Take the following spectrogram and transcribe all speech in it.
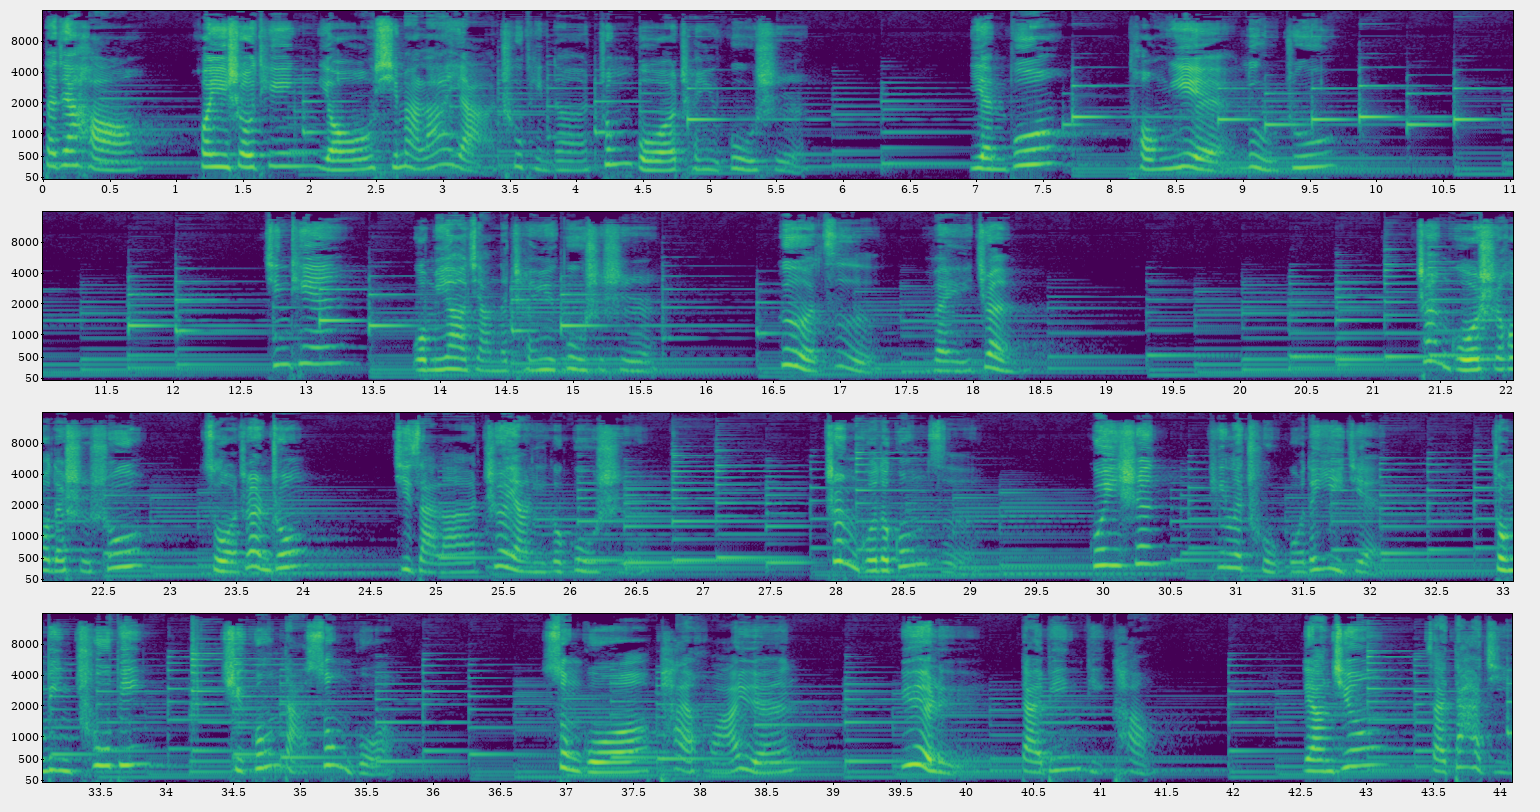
大家好，欢迎收听由喜马拉雅出品的《中国成语故事》，演播桐叶露珠。今天我们要讲的成语故事是“各自为政”。战国时候的史书《左传》中记载了这样一个故事：郑国的公子。归生听了楚国的意见，准备出兵去攻打宋国。宋国派华元、乐吕带兵抵抗，两军在大戟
